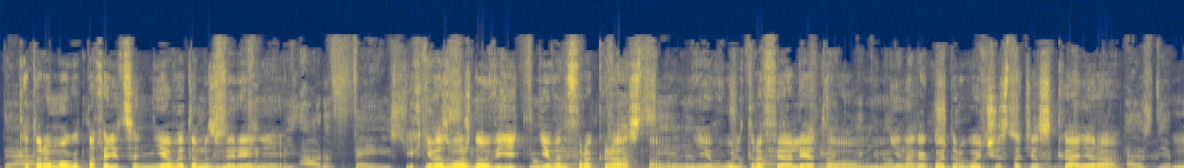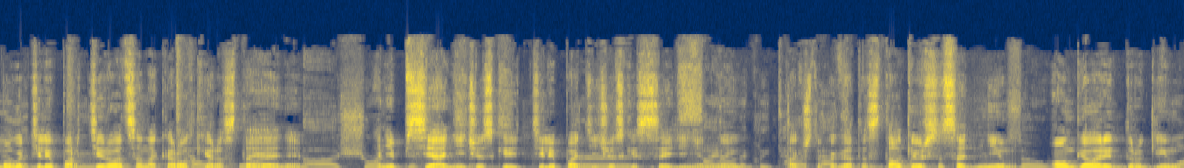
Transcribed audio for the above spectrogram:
которые могут находиться не в этом измерении. Их невозможно увидеть ни в инфракрасном, ни в ультрафиолетовом, ни на какой другой частоте сканера. Могут телепортироваться на короткие расстояния. Они псионически, телепатически соединены. Так что, когда ты сталкиваешься с одним, он говорит другим,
